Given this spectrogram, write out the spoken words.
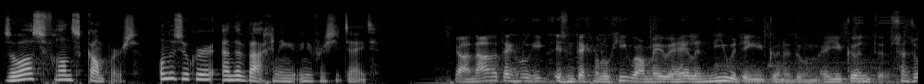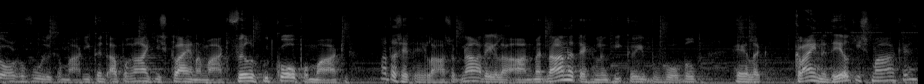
Zoals Frans Kampers, onderzoeker aan de Wageningen Universiteit. Ja, nanotechnologie is een technologie waarmee we hele nieuwe dingen kunnen doen. Je kunt sensoren gevoeliger maken, je kunt apparaatjes kleiner maken, veel goedkoper maken. Maar daar zitten helaas ook nadelen aan. Met nanotechnologie kun je bijvoorbeeld hele kleine deeltjes maken,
